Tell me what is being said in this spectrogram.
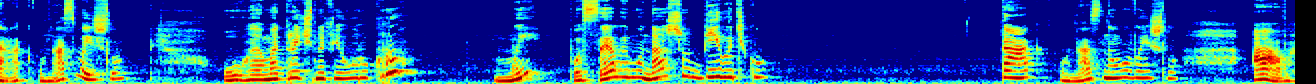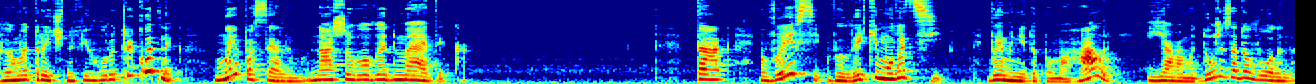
Так, у нас вийшло. У геометричну фігуру круг ми поселимо нашу білочку. Так, у нас знову вийшло. А в геометричну фігуру трикутник ми поселимо нашого ведмедика. Так, ви всі великі молодці. Ви мені допомагали, і я вами дуже задоволена.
